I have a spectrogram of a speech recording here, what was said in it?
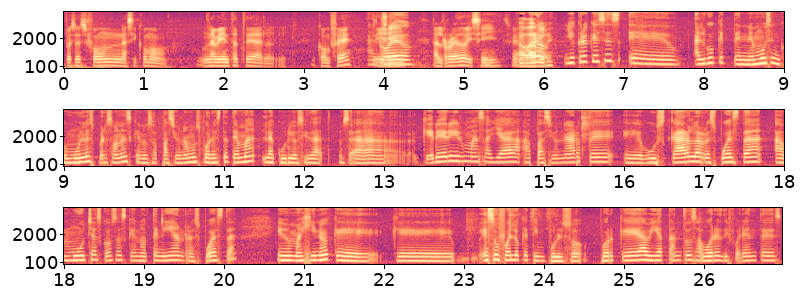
pues es- fue un así como un aviéntate al, con fe. Al y- ruedo. Al ruedo y sí. A Yo darle. creo, yo creo que eso es eh, algo que tenemos en común las personas que nos apasionamos por este tema, la curiosidad. O sea, querer ir más allá, apasionarte, eh, buscar la respuesta a muchas cosas que no tenían respuesta. Y me imagino que, que eso fue lo que te impulsó, porque había tantos sabores diferentes,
